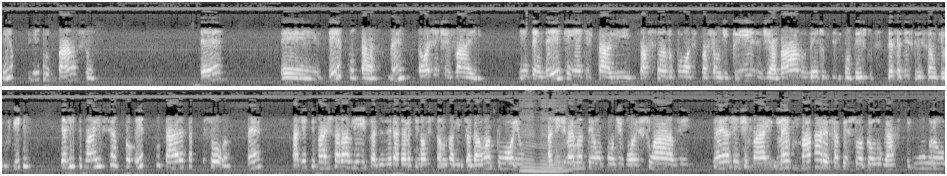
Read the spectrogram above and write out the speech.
E o segundo passo é, é escutar? Então a gente vai entender quem é que está ali passando por uma situação de crise, de abalo, dentro desse contexto, dessa descrição que eu fiz, e a gente vai escutar essa pessoa, né? a gente vai estar ali para dizer a ela que nós estamos ali para dar um apoio, uhum. a gente vai manter um tom de voz suave, né? a gente vai levar essa pessoa para um lugar seguro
